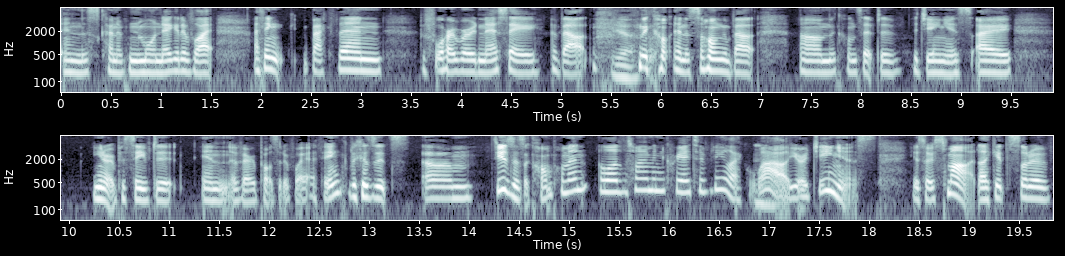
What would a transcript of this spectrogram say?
in this kind of more negative light. I think back then before I wrote an essay about Yeah. the con- and a song about um, the concept of the genius, I, you know, perceived it in a very positive way. I think because it's um, it's used as a compliment a lot of the time in creativity. Like, wow, you're a genius. You're so smart. Like it's sort of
